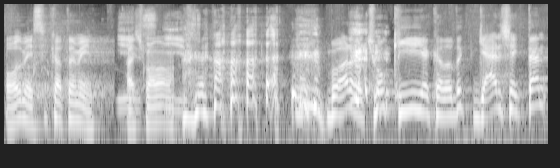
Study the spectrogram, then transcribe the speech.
Oğlum eski katamayın. İyiyiz, Saçmalama. iyiyiz. Bu arada çok iyi yakaladık. Gerçekten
